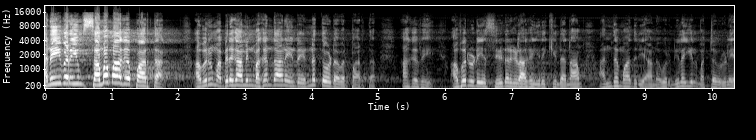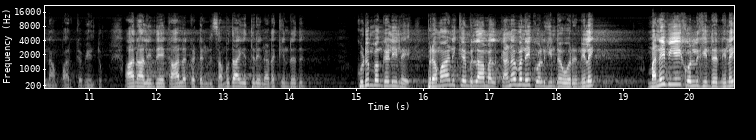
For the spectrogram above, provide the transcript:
அனைவரையும் சமமாக பார்த்தார். அவரும் அபிரகாமின் மகன்தானே என்ற எண்ணத்தோடு அவர் பார்த்தார். ஆகவே அவருடைய சீடர்களாக இருக்கின்ற நாம் அந்த மாதிரியான ஒரு நிலையில் மற்றவர்களை நாம் பார்க்க வேண்டும். ஆனால் இன்றைய காலகட்டங்களில் சமுதாயத்திலே நடக்கின்றது குடும்பங்களிலே பிரமாணிக்கம் இல்லாமல் கணவனை கொள்கின்ற ஒரு நிலை மனைவியை கொள்கின்ற நிலை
